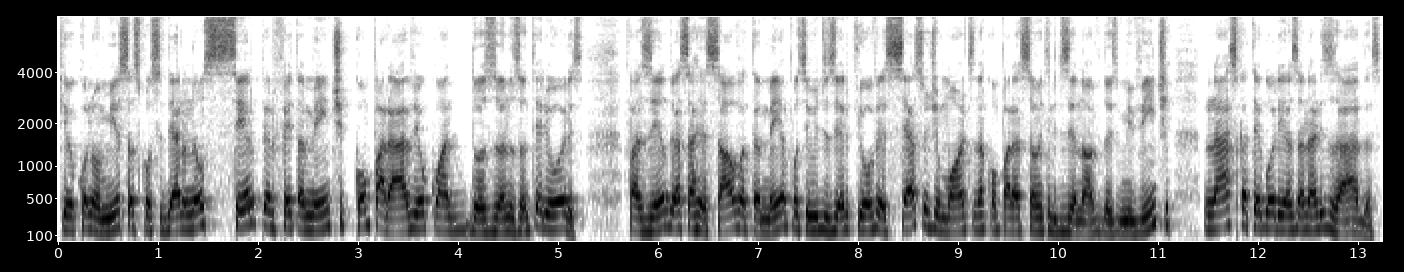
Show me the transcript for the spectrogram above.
que economistas consideram não ser perfeitamente comparável com a dos anos anteriores. Fazendo essa ressalva, também é possível dizer que houve excesso de mortes na comparação entre 19 e 2020 nas categorias analisadas.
